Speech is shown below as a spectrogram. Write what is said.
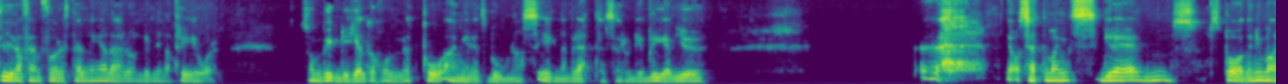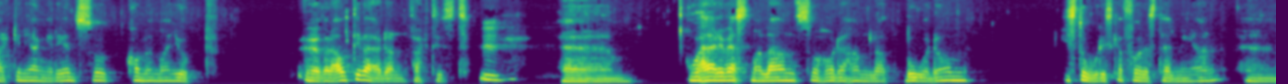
fyra, fem föreställningar där under mina tre år som byggde helt och hållet på Angeredsbornas egna berättelser och det blev ju... Eh, ja, sätter man spaden i marken i Angered så kommer man ju upp överallt i världen faktiskt. Mm. Um, och här i Västmanland så har det handlat både om historiska föreställningar, eh,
